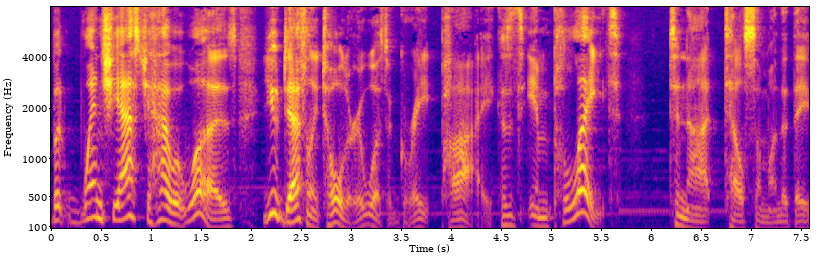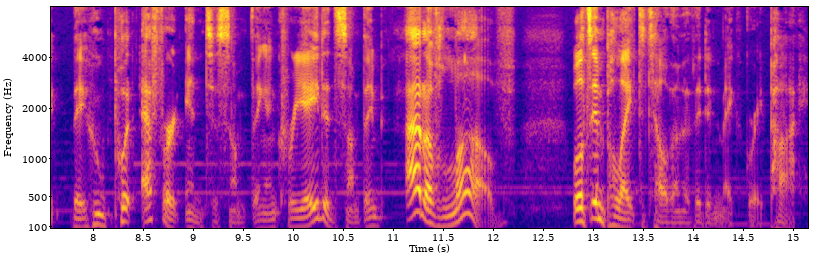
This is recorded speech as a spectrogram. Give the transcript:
but when she asked you how it was, you definitely told her it was a great pie because it's impolite to not tell someone that they, they who put effort into something and created something out of love. Well, it's impolite to tell them that they didn't make a great pie.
